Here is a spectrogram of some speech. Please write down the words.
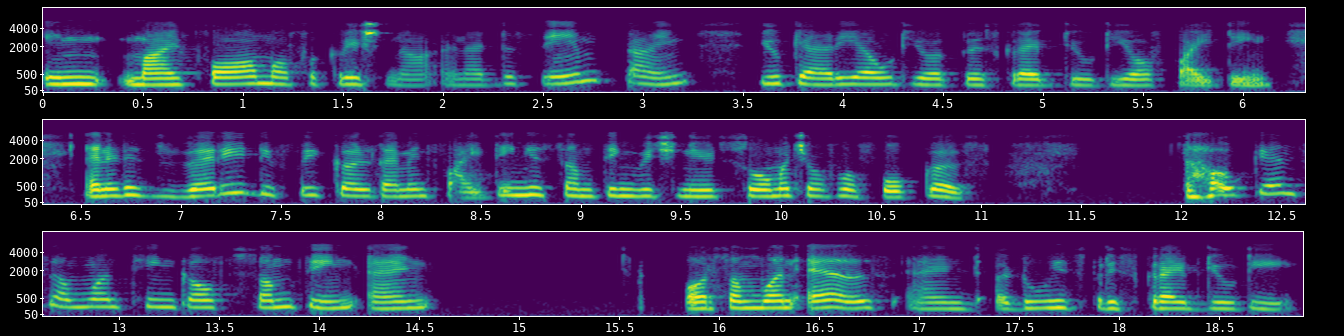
in my form of a krishna and at the same time you carry out your prescribed duty of fighting. And it is very difficult. I mean fighting is something which needs so much of a focus. How can someone think of something and or someone else and uh, do his prescribed duty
